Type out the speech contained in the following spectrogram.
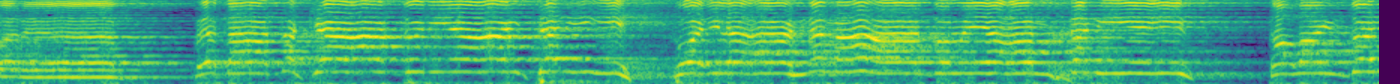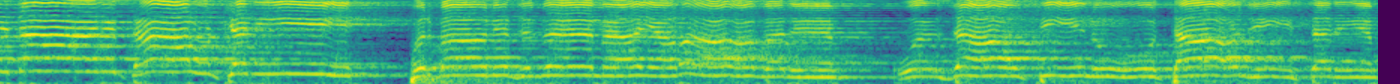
ورم. ربا زكاة دنيا تري وإلى نما قەڵای زۆردار تاڵکەنی قوربانت بێمە یەڕابەرم وەزاوتین و تاجی سەریم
